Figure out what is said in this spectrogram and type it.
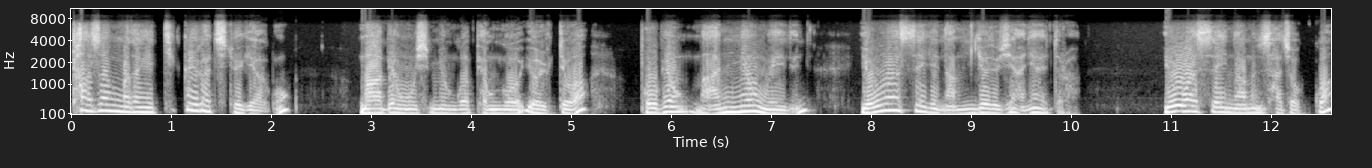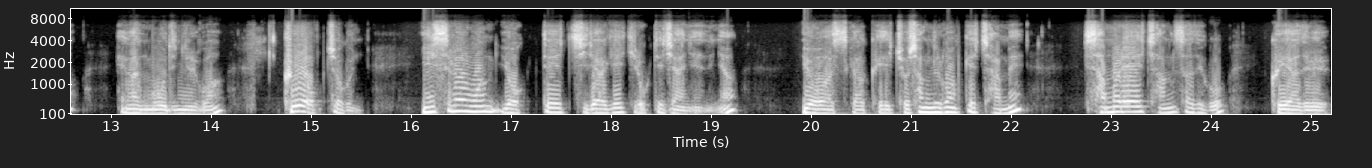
타작마당에 티끌같이 되게 하고 마병 50명과 병거 10대와 보병 만명 외에는 여호와스에게 남겨두지 아니하였더라. 여호와스의 남은 사적과 행한 모든 일과 그의 업적은 이스라엘 왕 역대 지략에 기록되지 아니하느냐? 여호와스가 그의 조상들과 함께 잠에 사마리아에 장사되고 그의 아들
